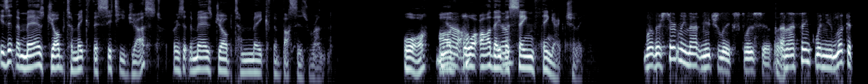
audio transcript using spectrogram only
is it the mayor's job to make the city just, or is it the mayor's job to make the buses run? Or are, yeah, or are they yeah. the same thing actually? Well, they're certainly not mutually exclusive. And I think when you look at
